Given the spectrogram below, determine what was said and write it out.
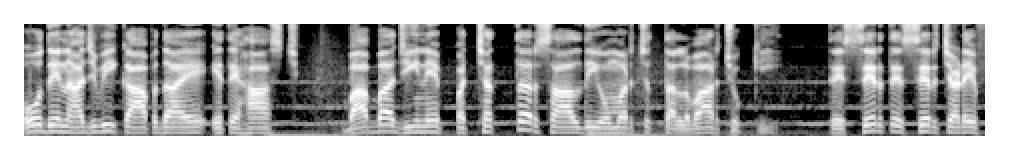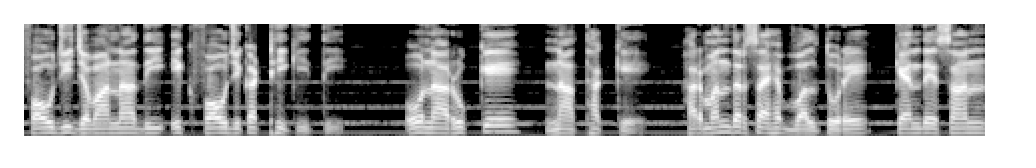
ਉਹ ਦਿਨ ਅੱਜ ਵੀ ਕਾਪਦਾ ਏ ਇਤਿਹਾਸ 'ਚ। ਬਾਬਾ ਜੀ ਨੇ 75 ਸਾਲ ਦੀ ਉਮਰ 'ਚ ਤਲਵਾਰ ਚੁੱਕੀ ਤੇ ਸਿਰ ਤੇ ਸਿਰ ਚੜੇ ਫੌਜੀ ਜਵਾਨਾਂ ਦੀ ਇੱਕ ਫੌਜ ਇਕੱਠੀ ਕੀਤੀ। ਉਹ ਨਾ ਰੁਕੇ, ਨਾ ਥੱਕੇ। ਹਰਮੰਦਰ ਸਾਹਿਬ ਵੱਲ ਤੁਰੇ, ਕਹਿੰਦੇ ਸਨ,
